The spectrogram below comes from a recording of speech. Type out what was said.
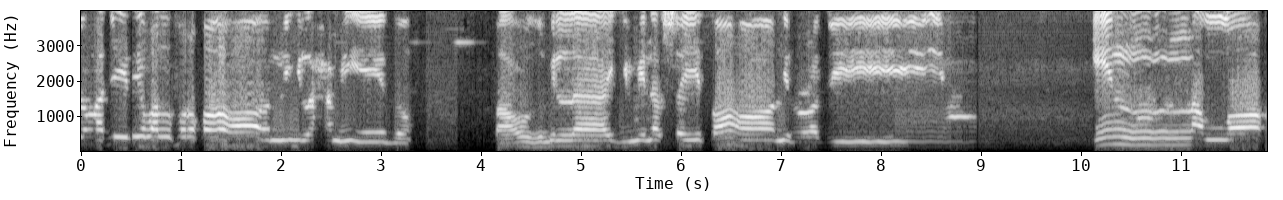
المجيد والفرقان الحميد أعوذ بالله من الشيطان الرجيم إن الله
